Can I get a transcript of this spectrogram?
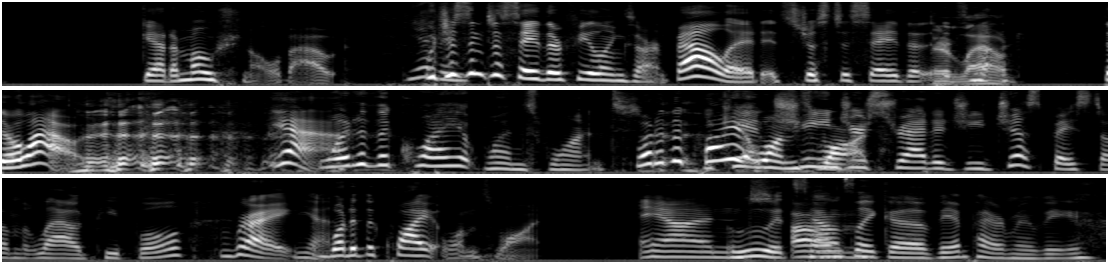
get emotional about. Yeah, Which they- isn't to say their feelings aren't valid. It's just to say that They're it's not- loud. they're loud. yeah. What do the quiet ones want? What do the quiet you quiet can't ones change your strategy just based on the loud people. right. Yeah. What do the quiet ones want? And Ooh, it sounds um, like a vampire movie.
